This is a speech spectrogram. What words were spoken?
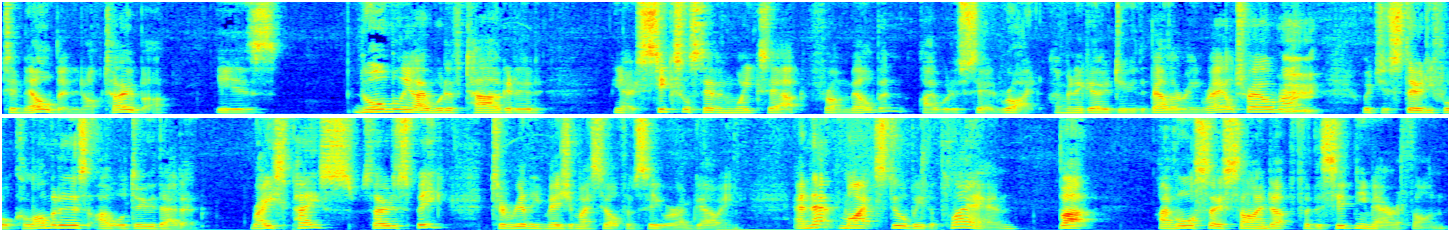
to Melbourne in October is normally I would have targeted, you know, six or seven weeks out from Melbourne. I would have said, right, I'm going to go do the Bellarine Rail Trail run, mm. which is 34 kilometres. I will do that at race pace, so to speak, to really measure myself and see where I'm going. And that might still be the plan, but I've also signed up for the Sydney Marathon,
